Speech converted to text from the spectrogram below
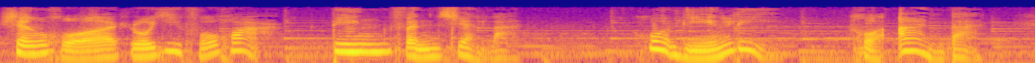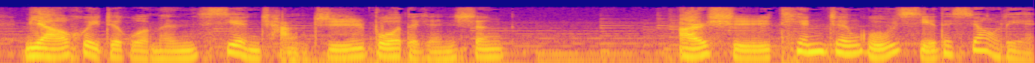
生活如一幅画，缤纷绚烂，或明丽，或暗淡。描绘着我们现场直播的人生，儿时天真无邪的笑脸，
